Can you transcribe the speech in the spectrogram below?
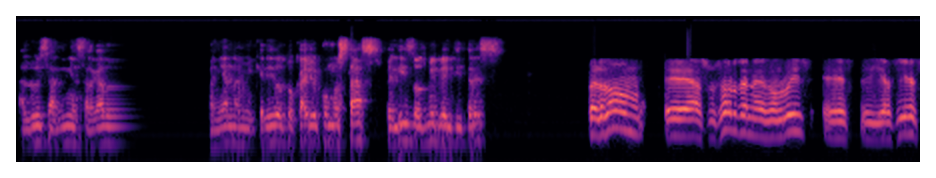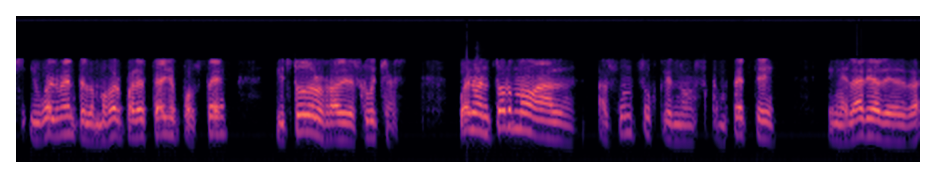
a Luis Sardiña Salgado. Mañana, mi querido Tocayo, ¿cómo estás? Feliz 2023. Perdón, eh, a sus órdenes, don Luis, este, y así es igualmente lo mejor para este año para usted y todos los radioescuchas. Bueno, en torno al asunto que nos compete en el área de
